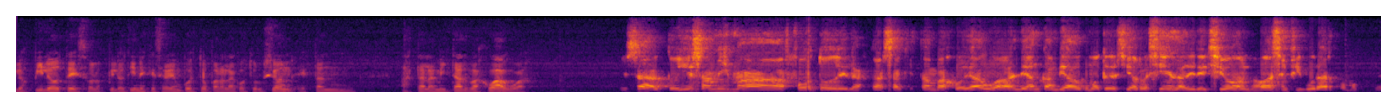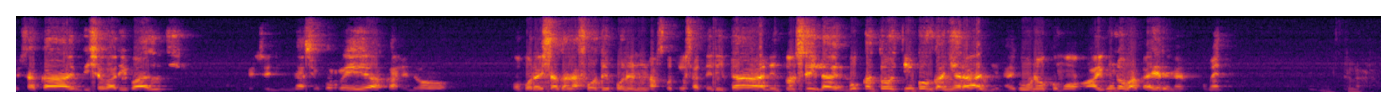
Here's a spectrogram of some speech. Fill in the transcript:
los pilotes o los pilotines que se habían puesto para la construcción están hasta la mitad bajo agua. Exacto, y esa misma foto de las casas que están bajo de agua le han cambiado, como te decía recién, la dirección, nos hacen figurar como es acá en Villa Garibaldi, que es el Ignacio Correa, acá en lo, o por ahí sacan la foto y ponen una foto satelital, entonces la, buscan todo el tiempo engañar a alguien, alguno como alguno va a caer en algún momento. Claro.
